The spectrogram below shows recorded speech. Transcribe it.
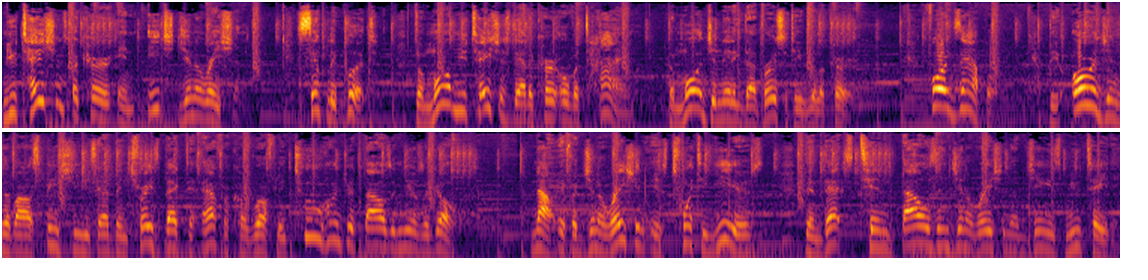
Mutations occur in each generation. Simply put, the more mutations that occur over time, the more genetic diversity will occur. For example, the origins of our species have been traced back to Africa roughly 200,000 years ago. Now, if a generation is 20 years, then that's 10,000 generations of genes mutating.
